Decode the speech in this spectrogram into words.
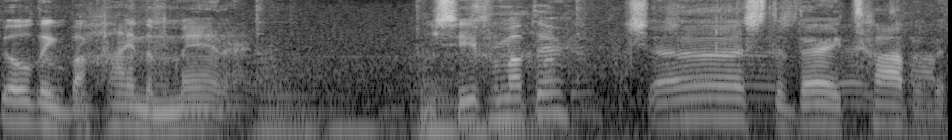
building behind the manor. You see it from up there? Just the very top of it.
